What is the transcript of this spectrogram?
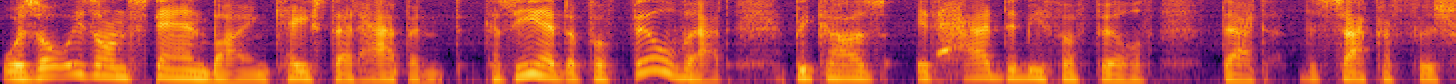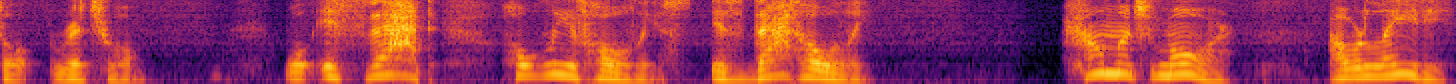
was always on standby in case that happened because he had to fulfill that because it had to be fulfilled that the sacrificial ritual. Well, if that holy of holies is that holy, how much more? Our Lady,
